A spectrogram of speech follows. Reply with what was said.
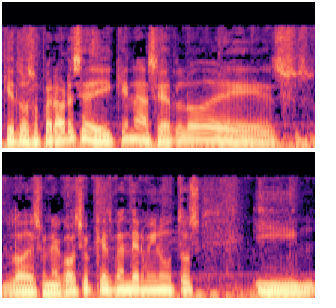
que los operadores se dediquen a hacer lo de, lo de su negocio que es vender minutos y,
